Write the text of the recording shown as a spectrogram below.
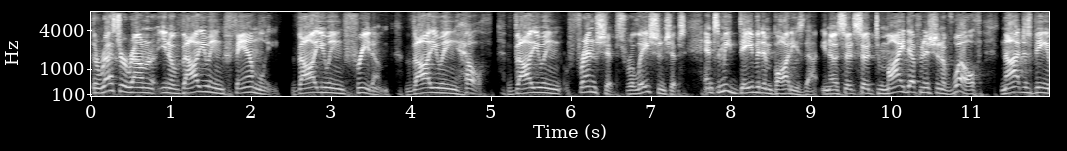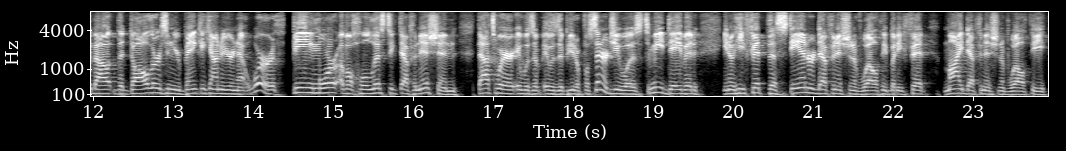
the rest are around you know valuing family valuing freedom valuing health valuing friendships relationships. And to me david embodies that you know? So so to my definition of wealth not just being about the dollars in your bank account or your net worth being more of a holistic definition that's where it was a it was a beautiful synergy was to me david you know he fit the standard definition of wealthy but he fit my definition of wealthy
